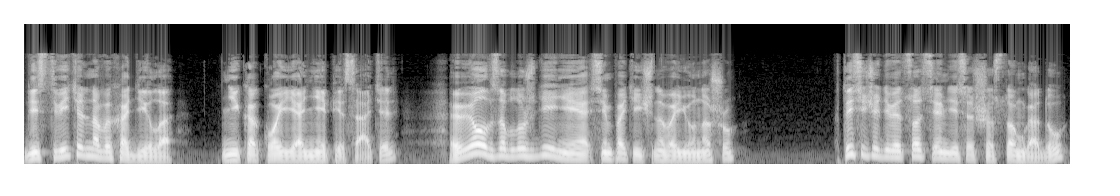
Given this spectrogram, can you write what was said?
Действительно выходило, никакой я не писатель, ввел в заблуждение симпатичного юношу. В 1976 году,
